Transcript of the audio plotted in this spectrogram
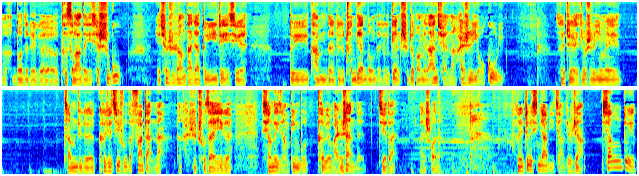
呃，很多的这个特斯拉的一些事故，也确实让大家对于这些。对于他们的这个纯电动的这个电池这方面的安全呢，还是有顾虑，所以这也就是因为咱们这个科学技术的发展呢，它还是处在一个相对讲并不特别完善的阶段来说的，所以这个性价比讲就是这样，相对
